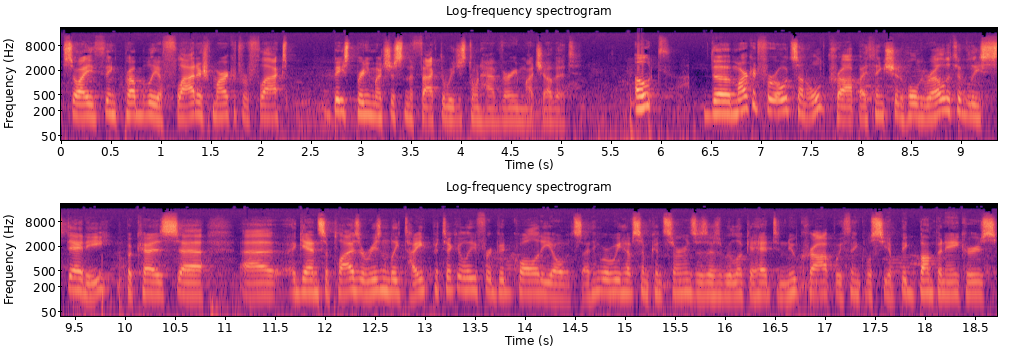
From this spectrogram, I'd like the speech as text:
So I think probably a flattish market for flax, based pretty much just in the fact that we just don't have very much of it. Oats. The market for oats on old crop, I think, should hold relatively steady because, uh, uh, again, supplies are reasonably tight, particularly for good quality oats. I think where we have some concerns is as we look ahead to new crop, we think we'll see a big bump in acres.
